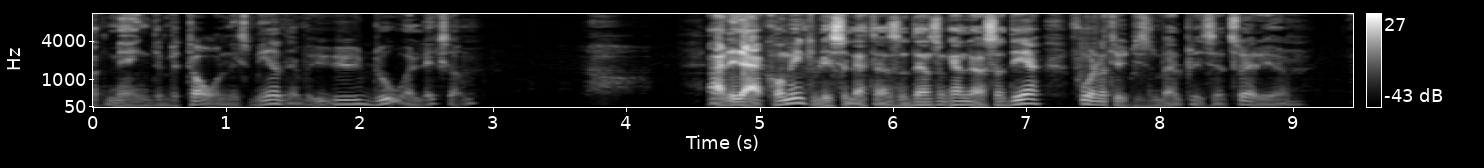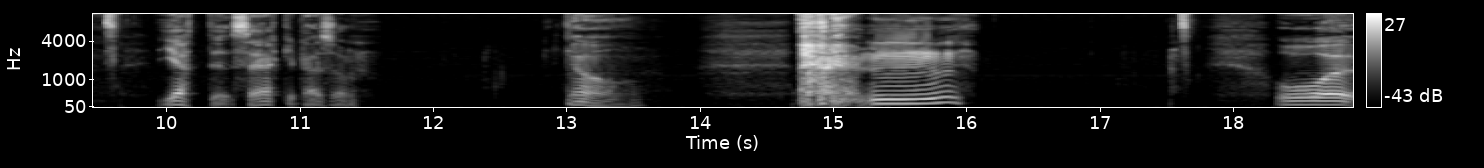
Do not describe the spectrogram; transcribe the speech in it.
att mängden betalningsmedel, hur då liksom? Ja, det där kommer inte bli så lätt. Alltså, den som kan lösa det får naturligtvis Nobelpriset, så är det ju. Jättesäkert alltså. Ja. mm. Och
